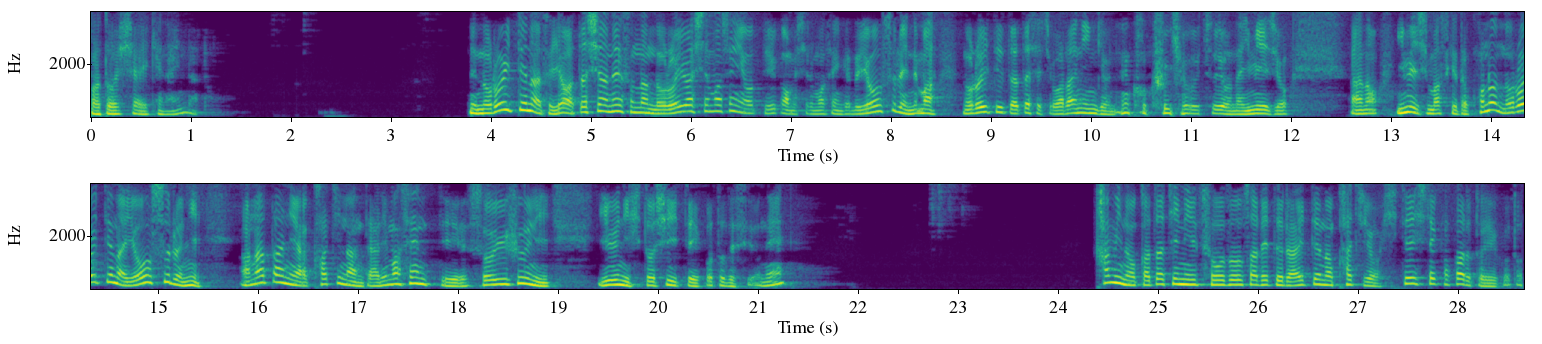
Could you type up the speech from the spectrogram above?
罵倒しちゃいけないんだと。で、呪いっていうのはですね、いや、私はね、そんな呪いはしてませんよって言うかもしれませんけど、要するにね、まあ、呪いって言うと私たち藁人形にね、国業を打つようなイメージを、あの、イメージしますけど、この呪いっていうのは要するに、あなたには価値なんてありませんっていう、そういうふうに言うに等しいということですよね。神の形に創造されている相手の価値を否定してかかるということ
